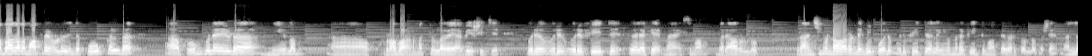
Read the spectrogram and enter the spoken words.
അപാകത മാത്രമേ ഉള്ളൂ. ഇതിന്റെ പൂക്കളുടെ പൂങ്കുലയുടെ നീളം കുറവാണ്. മറ്റുള്ളവയെ അപേക്ഷിച്ച് ഒരു ഒരു ഒരു ഫീറ്റ് വരെയൊക്കെ മാക്സിമം വരാറുള്ളൂ. ബ്രാഞ്ചിങ് ഉണ്ടാവാറുണ്ടെങ്കിൽ പോലും ഒരു ഫീറ്റ് അല്ലെങ്കിൽ ഒന്നര ഫീറ്റ് മാത്രമേ വരത്തുള്ളൂ. പക്ഷേ നല്ല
